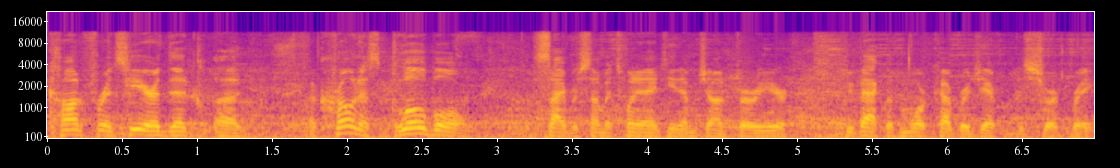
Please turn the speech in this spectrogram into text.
conference here, the uh, Acronis Global Cyber Summit 2019. I'm John Furrier. Be back with more coverage after this short break.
